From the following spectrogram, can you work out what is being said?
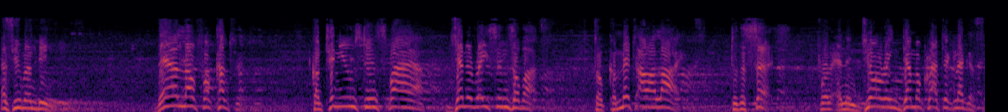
as human beings. Their love for country continues to inspire generations of us to commit our lives to the search for an enduring democratic legacy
